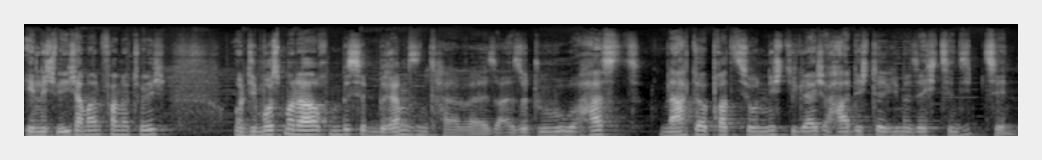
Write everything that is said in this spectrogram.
ähnlich wie ich am Anfang natürlich. Und die muss man da auch ein bisschen bremsen teilweise. Also du hast nach der Operation nicht die gleiche Haardichte wie mit 16, 17.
